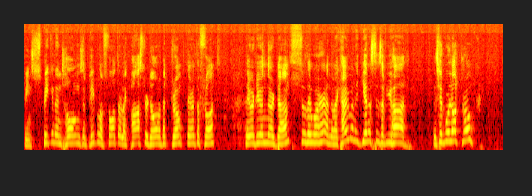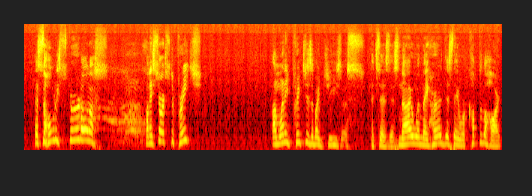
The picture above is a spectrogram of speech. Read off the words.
been speaking in tongues, and people have thought they're like Pastor Don, a bit drunk there at the front. They were doing their dance, so they were, and they're like, How many Guinnesses have you had? They said, We're not drunk. It's the Holy Spirit on us. And he starts to preach. And when he preaches about Jesus, it says this Now, when they heard this, they were cut to the heart,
